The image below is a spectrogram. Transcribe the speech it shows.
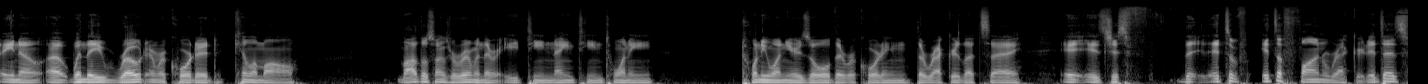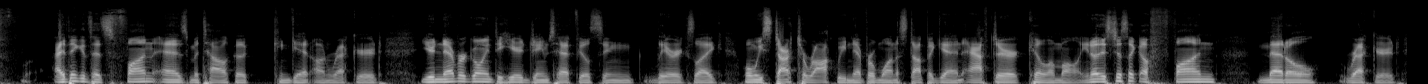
you know, uh, when they wrote and recorded Kill 'Em All, a lot of those songs were written when they were 18, 19, 20, 21 years old. They're recording the record, let's say it, it's just it's a it's a fun record. It's as I think it's as fun as Metallica can get on record. You're never going to hear James Hetfield sing lyrics like "When we start to rock, we never want to stop again." After Kill 'Em All, you know, it's just like a fun metal record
